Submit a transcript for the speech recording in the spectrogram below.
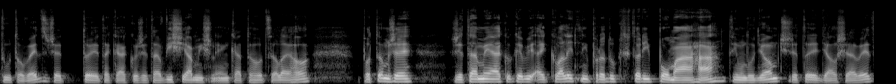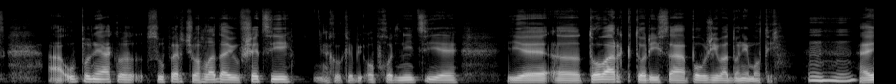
túto vec, že to je taká akože tá vyššia myšlienka toho celého. Potom, že, že tam je ako keby aj kvalitný produkt, ktorý pomáha tým ľuďom, čiže to je ďalšia vec. A úplne ako super, čo hľadajú všetci, ako keby obchodníci, je, je e, tovar, ktorý sa používa do nemoty. Mm-hmm. Hej,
